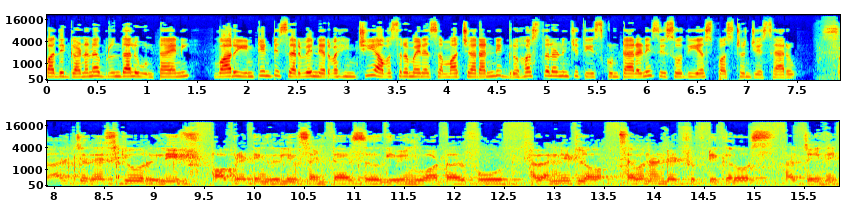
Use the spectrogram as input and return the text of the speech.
పది గణన బృందాలు ఉంటాయని వారు ఇంటింటి సర్వే నిర్వహించి అవసరమైన సమాచారాన్ని గృహస్థుల నుంచి తీసుకుంటారని సిసోదియా స్పష్టం చేశారు. search rescue relief operating relief centres giving water food అవన్నిట్లో సెవెన్ హండ్రెడ్ ఫిఫ్టీ కరోర్స్ ఖర్చు అయినాయి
